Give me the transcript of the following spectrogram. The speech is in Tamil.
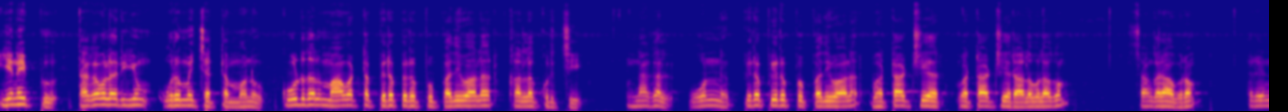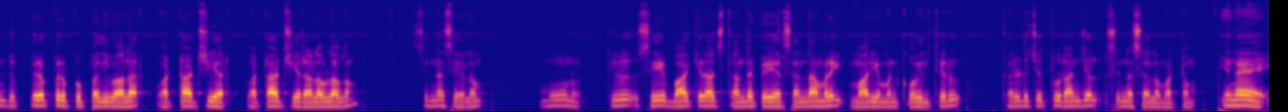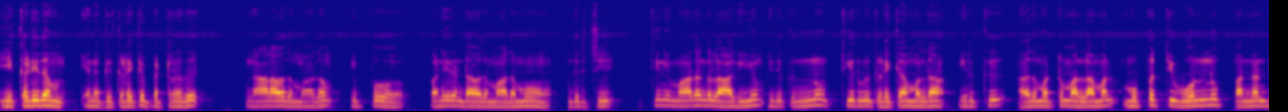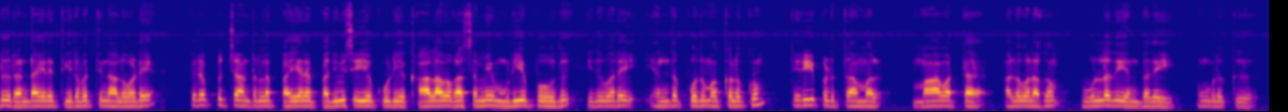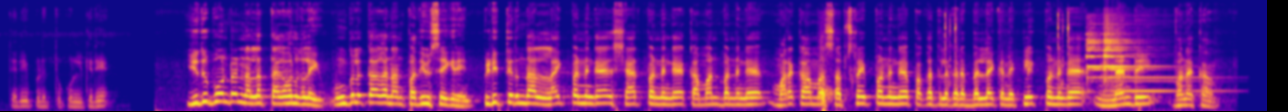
இணைப்பு தகவலறியும் உரிமைச் சட்டம் மனு கூடுதல் மாவட்ட பிறப்பிறப்பு பதிவாளர் கள்ளக்குறிச்சி. நகல் ஒன்று பிறப்பிறப்பு பதிவாளர் வட்டாட்சியர் வட்டாட்சியர் அலுவலகம் சங்கராபுரம். ரெண்டு பிறப்பிறப்பு பதிவாளர் வட்டாட்சியர் வட்டாட்சியர் அலுவலகம் சின்னசேலம். மூணு திரு. சே. பாக்கியராஜ் தந்தை பெயர் செந்தாமரை மாரியம்மன் கோவில் தெரு கரடுச்சித்தூர் அஞ்சல் சின்னசேலம் வட்டம். என இக்கடிதம் எனக்கு கிடைக்கப்பெற்றது நாலாவது மாதம் இப்போது பன்னிரெண்டாவது மாதமும் வந்துருச்சு. இத்தனி மாதங்கள் ஆகியும் இதுக்கு இன்னும் தீர்வு கிடைக்காமல் தான் இருக்குது அது மட்டும் அல்லாமல் முப்பத்தி ஒன்று பன்னெண்டு ரெண்டாயிரத்தி இருபத்தி நாலோட பிறப்புச் சான்றில் பெயரை பதிவு செய்யக்கூடிய கால அவகாசமே முடிய போகுது இதுவரை எந்த பொதுமக்களுக்கும் தெரியப்படுத்தாமல் மாவட்ட அலுவலகம் உள்ளது என்பதை உங்களுக்கு தெரியப்படுத்திக் கொள்கிறேன். இது போன்ற நல்ல தகவல்களை உங்களுக்காக நான் பதிவு செய்கிறேன். பிடித்திருந்தால் லைக் பண்ணுங்கள் ஷேர் பண்ணுங்கள் கமெண்ட் பண்ணுங்கள் மறக்காமல் சப்ஸ்கிரைப் பண்ணுங்கள் பக்கத்தில் இருக்கிற பெல் ஐக்கனை கிளிக் பண்ணுங்கள் நன்றி வணக்கம்.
